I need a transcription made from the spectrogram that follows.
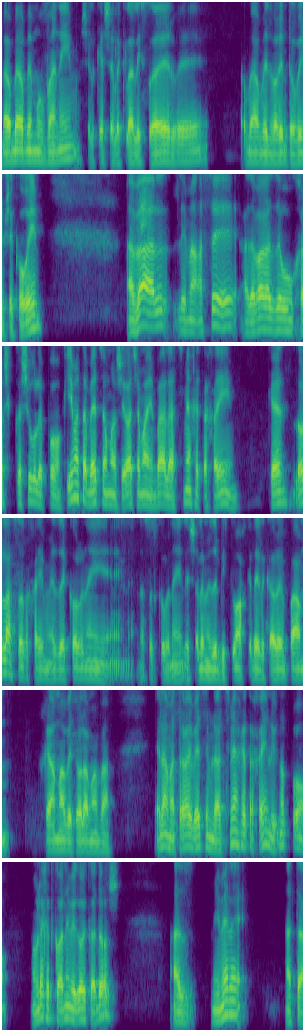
בהרבה הרבה מובנים של קשר לכלל ישראל והרבה הרבה דברים טובים שקורים. אבל למעשה הדבר הזה הוא קשור לפה, כי אם אתה בעצם אומר שירת שמיים באה להצמיח את החיים, כן? לא לעשות לחיים איזה כל מיני, לעשות כל מיני, לשלם איזה ביטוח כדי לקרב פעם אחרי המוות עולם הבא, אלא המטרה היא בעצם להצמיח את החיים, לבנות פה ממלכת כהנים וגוי קדוש, אז ממילא אתה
